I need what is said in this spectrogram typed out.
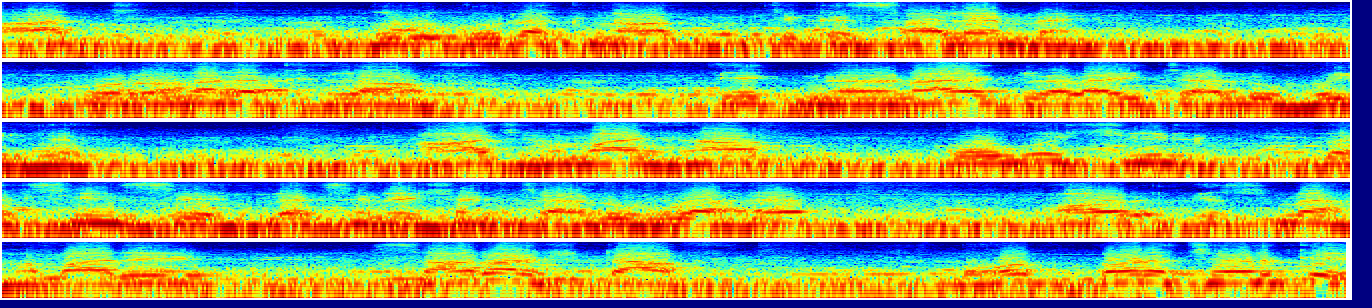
आज गुरु गोरखनाथ चिकित्सालय में कोरोना के खिलाफ एक निर्णायक लड़ाई चालू हुई है। आज हमारे यहाँ कोविशील्ड वैक्सीन से वैक्सीनेशन चालू हुआ है और इसमें हमारे सारा स्टाफ बहुत बढ़ चढ़ के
